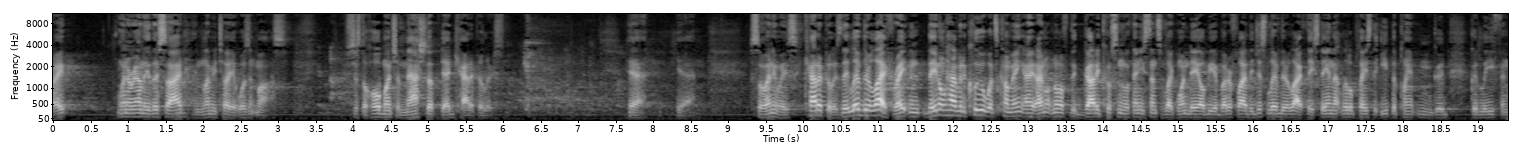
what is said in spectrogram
right? Went around the other side, and let me tell you, it wasn't moss. It's just a whole bunch of mashed up dead caterpillars. Yeah, yeah. So, anyways, caterpillars, they live their life, right? And they don't have any clue what's coming. I, I don't know if the, God equips them with any sense of like one day I'll be a butterfly. They just live their life. They stay in that little place, they eat the plant, mm, good, good leaf, and,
